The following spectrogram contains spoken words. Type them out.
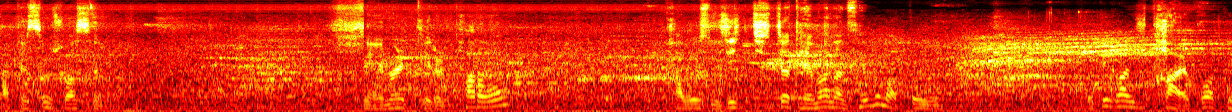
아 됐으면 좋았어요. MRT를 타러 가보겠습니다. 이제 진짜 대만 한세번 왔더니 어디 가는지 다 알 것 같아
